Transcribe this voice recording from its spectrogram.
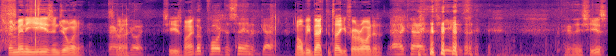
spend many years enjoying it. Very So- good. Cheers, mate. Look forward to seeing it go. And I'll be back to take you for a ride in it. Okay, cheers. There she is.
